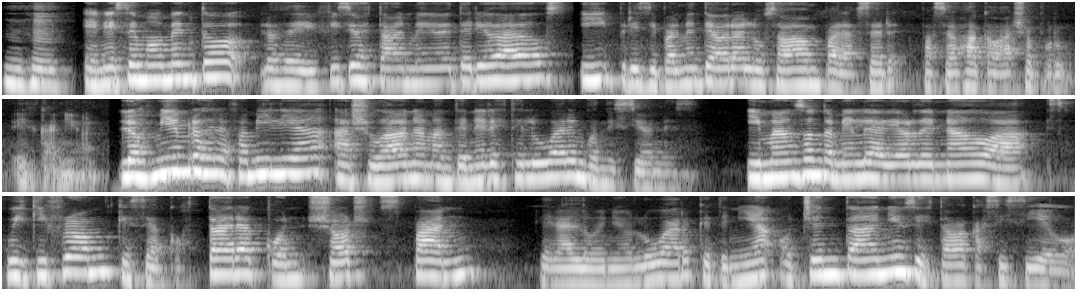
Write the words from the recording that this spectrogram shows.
En ese momento los edificios estaban medio deteriorados y principalmente ahora lo usaban para hacer paseos a caballo por el cañón. Los miembros de la familia ayudaban a mantener este lugar en condiciones. Y Manson también le había ordenado a Squeaky Fromm que se acostara con George Span, que era el dueño del lugar, que tenía 80 años y estaba casi ciego.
